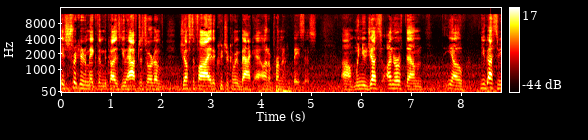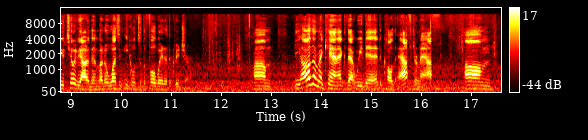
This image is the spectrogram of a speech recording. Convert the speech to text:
it's trickier to make them because you have to sort of justify the creature coming back on a permanent basis. Um, when you just unearth them, you know, you got some utility out of them, but it wasn't equal to the full weight of the creature. Um, the other mechanic that we did called Aftermath. Um,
